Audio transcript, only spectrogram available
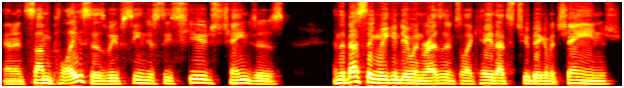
And in some places, we've seen just these huge changes. And the best thing we can do in residents are like, hey, that's too big of a change.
